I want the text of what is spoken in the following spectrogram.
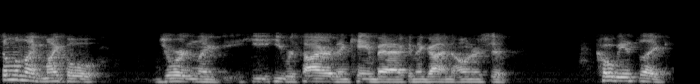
someone like Michael Jordan, like he he retired and came back and then got into ownership. Kobe, it's like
